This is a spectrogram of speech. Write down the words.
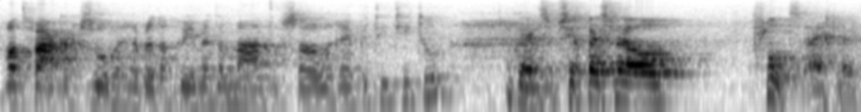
wat vaker gezongen hebben, dan kun je met een maand of zo een repetitie toe. Oké, dus op zich best wel vlot eigenlijk.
